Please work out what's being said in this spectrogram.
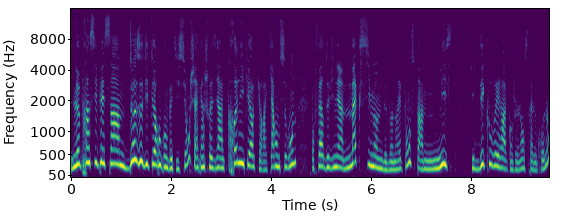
Le principe est simple, deux auditeurs en compétition, chacun choisit un chroniqueur qui aura 40 secondes pour faire deviner un maximum de bonnes réponses parmi une liste qu'il découvrira quand je lancerai le chrono.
